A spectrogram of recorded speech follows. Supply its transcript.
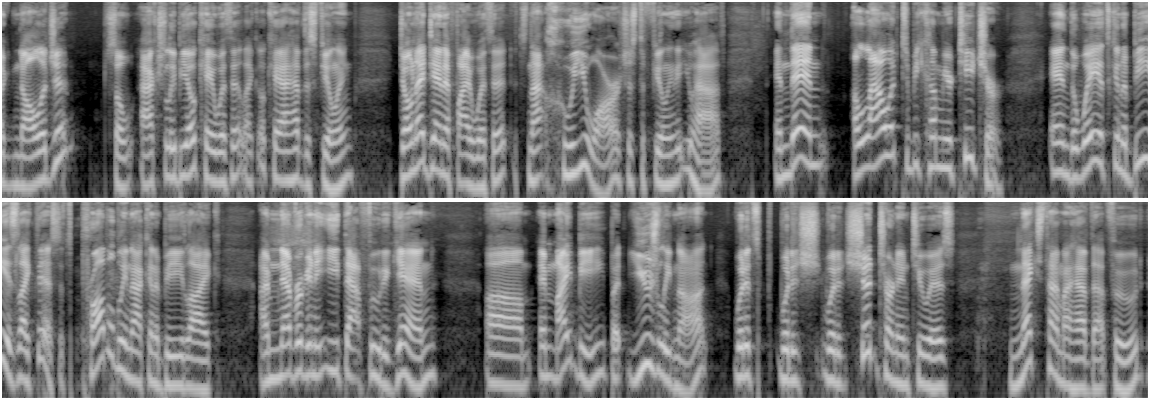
acknowledge it so actually be okay with it like okay i have this feeling don't identify with it. It's not who you are, it's just a feeling that you have. And then allow it to become your teacher. And the way it's going to be is like this it's probably not going to be like, I'm never going to eat that food again. Um, it might be, but usually not. What it's what it sh- what it should turn into is next time I have that food,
